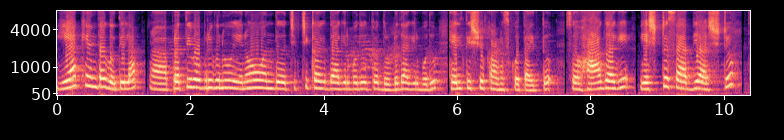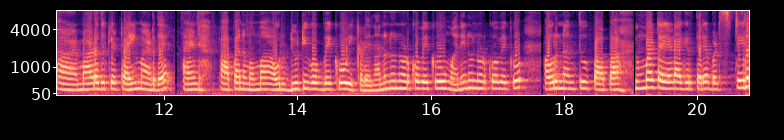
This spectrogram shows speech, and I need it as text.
ಯಾಕೆ ಅಂತ ಗೊತ್ತಿಲ್ಲ. ಆ, ಪ್ರತಿಯೊಬ್ಬರಿಗೂ ಏನೋ ಒಂದು ಚಿಕ್ಕ ಚಿಕ್ಕದಾಗಿರ್ಬೋದು ಅಥವಾ ದೊಡ್ಡದಾಗಿರ್ಬೋದು ಹೆಲ್ತ್ ಇಶ್ಯೂ ಕಾಣಿಸ್ಕೊತಾ ಇತ್ತು. ಸೊ ಹಾಗಾಗಿ ಎಷ್ಟು ಸಾಧ್ಯ ಅಷ್ಟು ಮಾಡೋದಕ್ಕೆ ಟ್ರೈ ಮಾಡಿದೆ. ಅಂಡ್ ಪಾಪ ನಮ್ಮಮ್ಮ ಅವರು ಡ್ಯೂಟಿಗೆ ಹೋಗ್ಬೇಕು ಈ ಕಡೆ ನನ್ನನ್ನು ನೋಡ್ಕೋಬೇಕು ಮನೆನೂ ನೋಡ್ಕೋಬೇಕು. ಅವ್ರನ್ನಂತೂ ಪಾಪ ತುಂಬಾ ಟಯರ್ಡ್ ಆಗಿರ್ತಾರೆ ಬಟ್ ಸ್ಟಿಲ್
